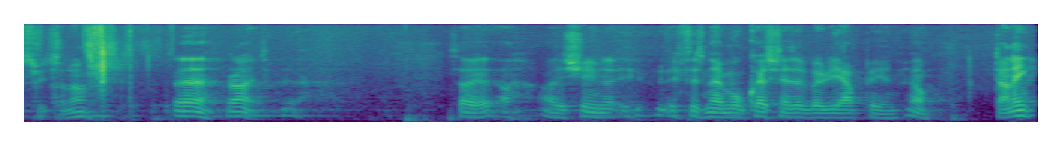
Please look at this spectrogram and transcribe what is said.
switch on. Uh, right. Yeah. So I, I assume that if, if, there's no more questions, everybody happy. And, oh, Danny?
